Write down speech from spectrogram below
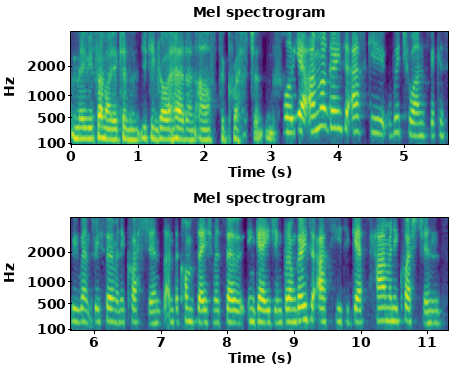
maybe Fema you can you can go ahead and ask the questions. Well yeah i'm not going to ask you which ones because we went through so many questions and the conversation was so engaging but i'm going to ask you to guess how many questions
